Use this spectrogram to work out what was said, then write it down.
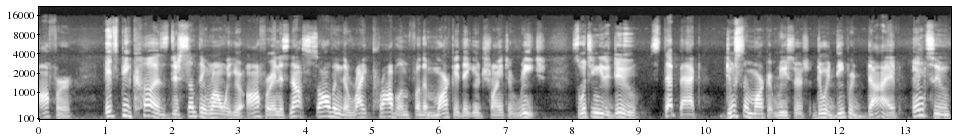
offer, it's because there's something wrong with your offer and it's not solving the right problem for the market that you're trying to reach. So what you need to do, step back, do some market research, do a deeper dive into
